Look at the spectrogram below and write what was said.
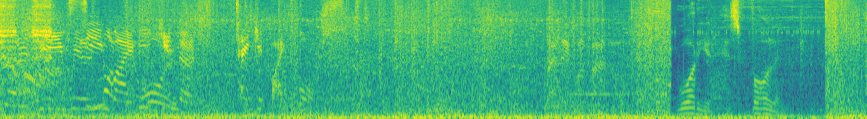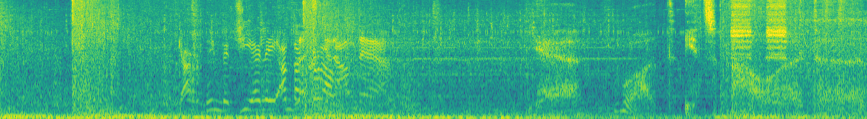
purity will not be hindered. Take it by force. Warrior has fallen. Guarding the GLA Let's get underground. out there. Yeah, what? It's our turn.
